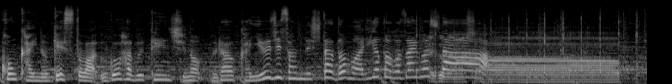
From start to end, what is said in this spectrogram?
今回のゲストはウゴハブ店主の村岡裕二さんでした。どうもありがとうございま。した。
